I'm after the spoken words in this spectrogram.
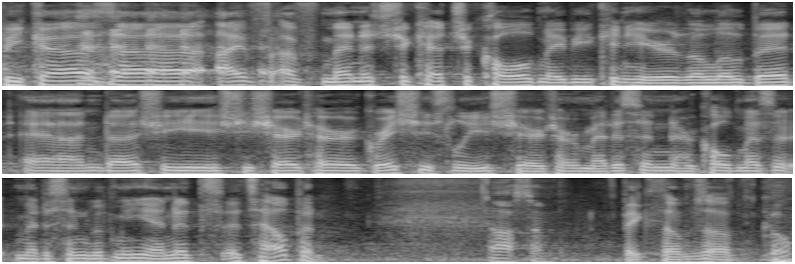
because uh, I've, I've managed to catch a cold. Maybe you can hear it a little bit, and uh, she she shared her graciously shared her medicine, her cold mes- medicine with me, and it's it's helping. awesome. Big thumbs up. Cool.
